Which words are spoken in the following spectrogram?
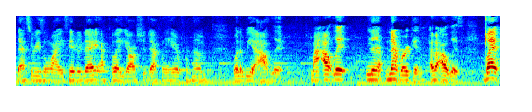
That's the reason why he's here today. I feel like y'all should definitely hear from him. Want to be an outlet. My outlet, ne- networking, other outlets. But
